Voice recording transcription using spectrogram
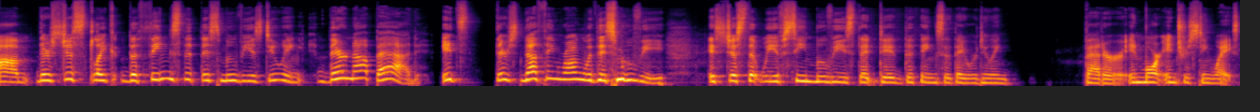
Um, there's just like the things that this movie is doing, they're not bad. It's there's nothing wrong with this movie. It's just that we have seen movies that did the things that they were doing better in more interesting ways.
